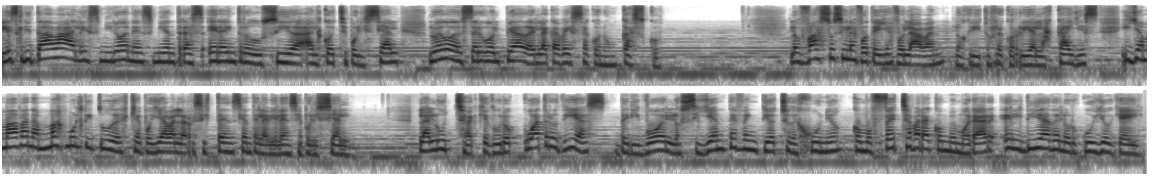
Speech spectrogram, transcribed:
les gritaba a les mirones mientras era introducida al coche policial luego de ser golpeada en la cabeza con un casco. Los vasos y las botellas volaban, los gritos recorrían las calles y llamaban a más multitudes que apoyaban la resistencia ante la violencia policial. La lucha, que duró cuatro días, derivó en los siguientes 28 de junio como fecha para conmemorar el Día del Orgullo Gay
